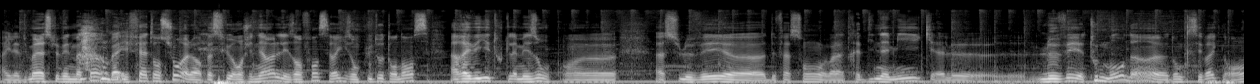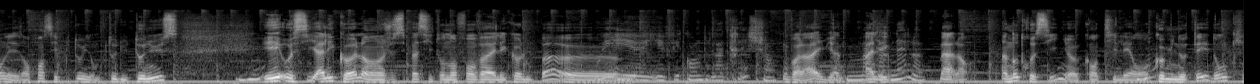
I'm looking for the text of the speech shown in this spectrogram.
Ah, il a du mal à se lever le matin bah, Et fais attention alors, parce qu'en général, les enfants, c'est vrai qu'ils ont plutôt tendance à réveiller toute la maison, euh, à se lever euh, de façon voilà, très dynamique, à le, lever tout le monde. hein. donc c'est vrai que normalement, les enfants, c'est plutôt, ils ont plutôt du tonus. Mhm. Et aussi à l'école, hein, je sais pas si ton enfant va à l'école ou pas. euh, Oui, euh, il fait compte de la crèche Voilà, et bien à l'é- maternelle. Bah alors, un autre signe quand il est en Mhm. communauté, donc,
